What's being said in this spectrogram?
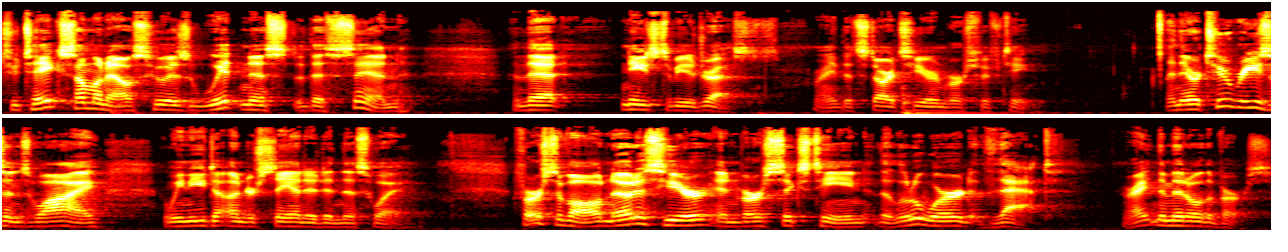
to take someone else who has witnessed the sin that needs to be addressed, right? That starts here in verse 15. And there are two reasons why we need to understand it in this way. First of all, notice here in verse 16 the little word that right in the middle of the verse,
